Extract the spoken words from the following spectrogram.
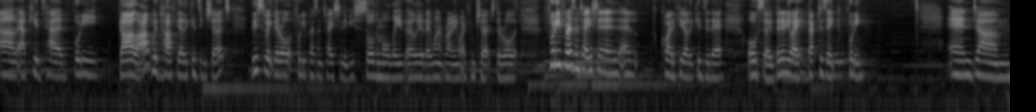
um, our kids had footy gala with half the other kids in church. This week, they're all at footy presentation. If you saw them all leave earlier, they weren't running away from church. They're all at footy presentation, and, and quite a few other kids are there also. But anyway, back to Zeke, footy. And, um,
